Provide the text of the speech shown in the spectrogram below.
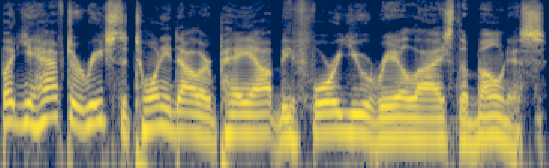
But you have to reach the $20 payout before you realize the bonus.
